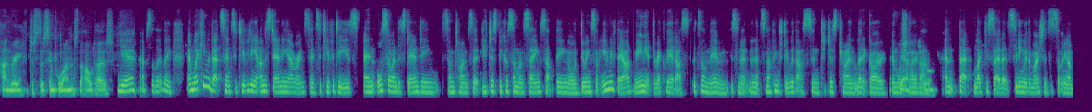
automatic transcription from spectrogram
hungry, just the simple ones, the whole toes. Yeah, absolutely. And working with that sensitivity, understanding our own sensitivities, and also understanding sometimes that yeah, just because someone's saying something or doing something, even if they are meaning it directly at us, it's on them, isn't it? And it's nothing to do with us. And to just try and let it go and wash Yeah, it over. sure. And that, like you say, that sitting with emotions is something I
